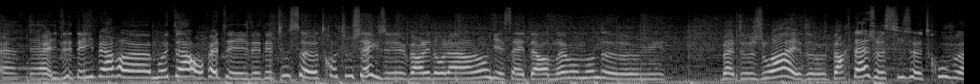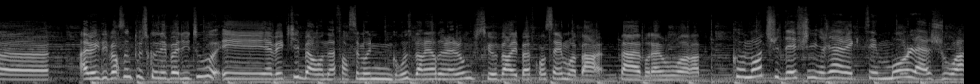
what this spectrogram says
euh, ils étaient hyper euh, motards en fait. Et ils étaient tous trop touchés que j'ai parlé dans la langue. Et ça a été un vrai moment de, bah, de joie et de partage aussi, je trouve, euh, avec des personnes que je connais pas du tout et avec qui bah, on a forcément une grosse barrière de la langue puisque je parlais pas français, moi pas, pas vraiment arabe. Comment tu définirais avec tes mots la joie?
